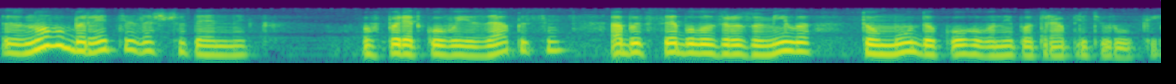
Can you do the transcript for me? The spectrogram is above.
знову береться за щоденник, впорядковує записи, аби все було зрозуміло тому, до кого вони потраплять у руки.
